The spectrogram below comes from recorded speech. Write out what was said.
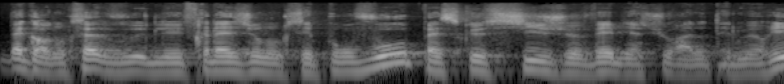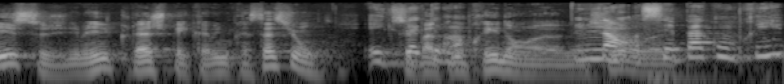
D'accord, donc ça, vous, les frais d'adhésion, donc c'est pour vous, parce que si je vais bien sûr à l'hôtel Meurice, j'imagine que là, je paye quand même une prestation. Exactement. C'est pas compris dans. Euh, non, c'est pas compris.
